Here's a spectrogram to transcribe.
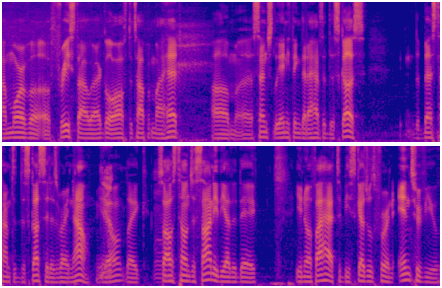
I'm more of a, a freestyler. I go off the top of my head. Um, uh, essentially, anything that I have to discuss, the best time to discuss it is right now. You Yep. know, like so. Mm. I was telling Jasani the other day, you know, if I had to be scheduled for an interview,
